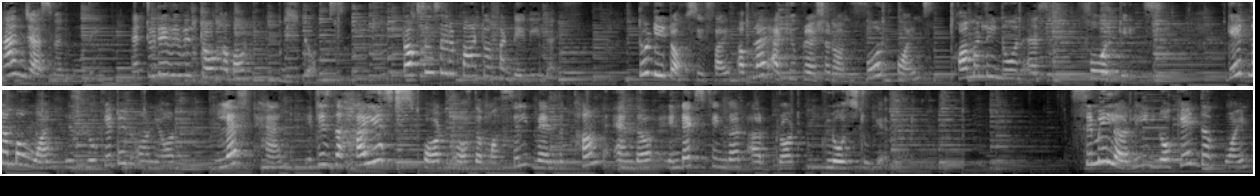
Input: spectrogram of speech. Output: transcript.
I'm Jasmine Modi and today we will talk about detox. Toxins are a part of our daily life. To detoxify, apply acupressure on four points commonly known as four gates. Gate number 1 is located on your left hand. It is the highest spot of the muscle when the thumb and the index finger are brought close together. Similarly, locate the point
